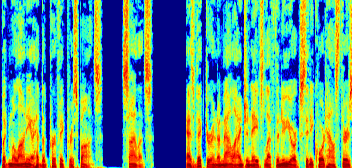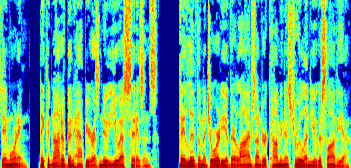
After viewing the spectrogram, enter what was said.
But Melania had the perfect response. Silence. As Victor and Amalia Knavs left the New York City courthouse Thursday morning, they could not have been happier as new U.S. citizens. They lived the majority of their lives under communist rule in Yugoslavia,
